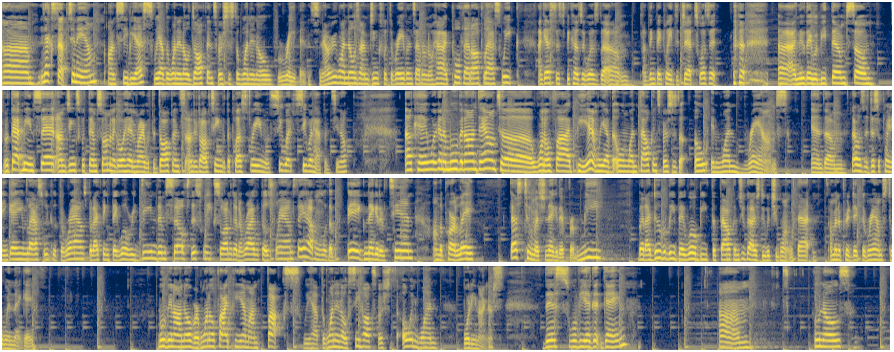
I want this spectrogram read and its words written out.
Um, next up, 10 a.m. on CBS, we have the 1 0 Dolphins versus the 1 0 Ravens. Now, everyone knows I'm jinxed with the Ravens. I don't know how I pulled that off last week. I guess it's because it was the um, I think they played the Jets, was it? uh, I knew they would beat them. So with that being said, I'm jinxed with them, so I'm gonna go ahead and ride with the Dolphins, underdog team with the plus three, and we'll see what see what happens. You know. Okay, we're gonna move it on down to 1:05 p.m. We have the 0-1 Falcons versus the 0-1 Rams. And um, that was a disappointing game last week with the Rams, but I think they will redeem themselves this week. So I'm going to ride with those Rams. They have them with a big negative 10 on the parlay. That's too much negative for me. But I do believe they will beat the Falcons. You guys do what you want with that. I'm going to predict the Rams to win that game. Moving on over, 105 p.m. on Fox, we have the 1 0 Seahawks versus the 0 1 49ers. This will be a good game. Um, who knows?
